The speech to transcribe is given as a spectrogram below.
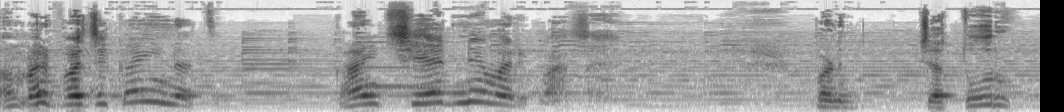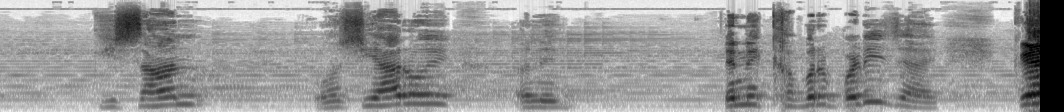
અમારી પાસે કઈ નથી. કાંઈ છે જ નહીં મારી પાસે. પણ ચતુર કિસાન હોશિયાર હોય અને એને ખબર પડી જાય કે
